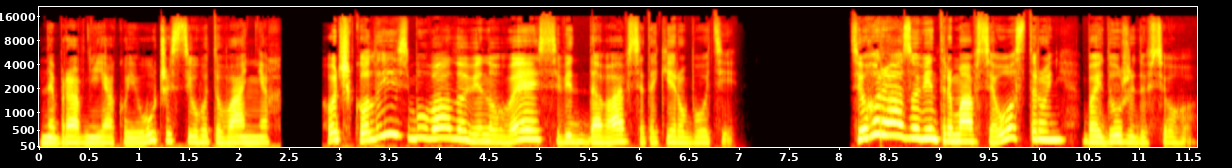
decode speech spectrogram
не брав ніякої участі у готуваннях, хоч колись, бувало, він увесь віддавався такій роботі. Цього разу він тримався осторонь, байдужий до всього.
